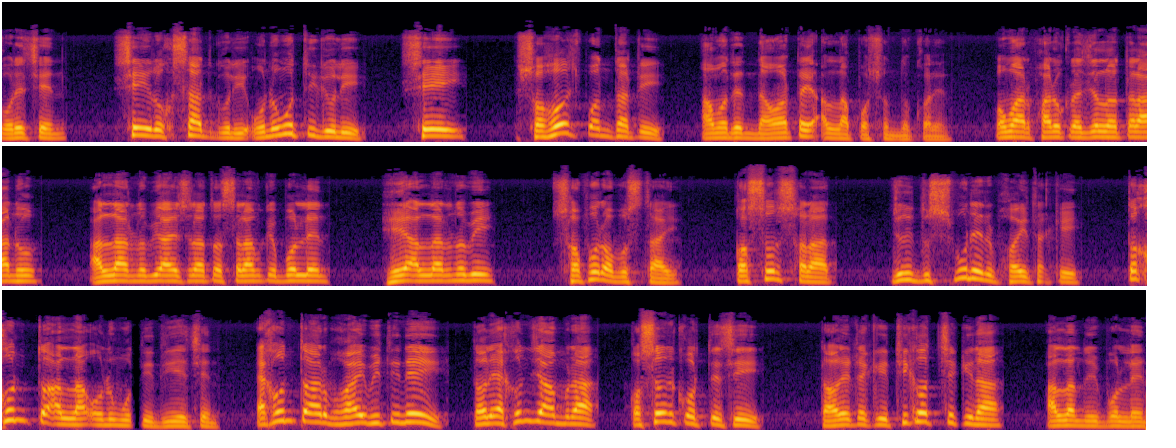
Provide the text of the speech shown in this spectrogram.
করেছেন, সেই রুখসাদগুলি অনুমতিগুলি সেই সহজ পন্থাটি আমাদের নেওয়াটাই আল্লাহ পছন্দ করেন। ওমার ফারুক রাজিয়াল্লাহ তালা আনহু নবী আলিসাল্লাতামকে বললেন, হে আল্লাহর নবী, সফর অবস্থায় কসর সলাৎ যদি দুশ্মনের ভয় থাকে, তখন তো আল্লাহ অনুমতি দিয়েছেন। এখন তো আর ভয় ভীতি নেই। তাহলে এখন যে আমরা কসর করতেছি, তাহলে এটা কি ঠিক হচ্ছে কিনা? আল্লাহ নবী বললেন,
